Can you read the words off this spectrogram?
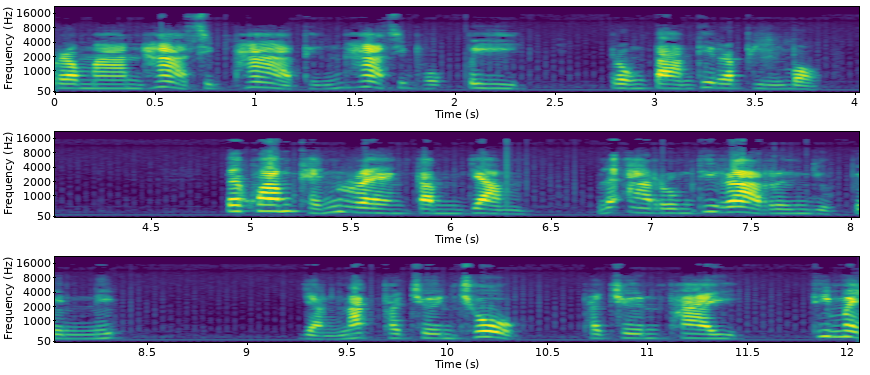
ประมาณ 55 ถึง 56 ปี ตรงตามที่ระพินบอก แต่ความแข็งแรงกำยำและอารมณ์ที่ร่าเริงอยู่เป็นนิด อย่างนักเผชิญโชค เผชิญภัยที่ไม่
